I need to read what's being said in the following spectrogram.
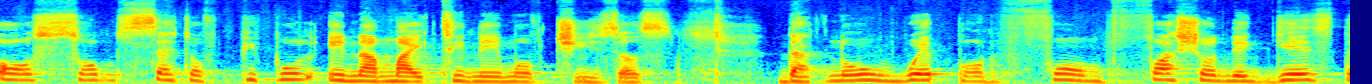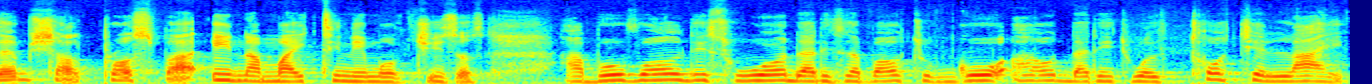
awesome set of people in the mighty name of Jesus. That no weapon formed fashioned against them shall prosper in the mighty name of Jesus. Above all, this word that is about to go out, that it will touch a life,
